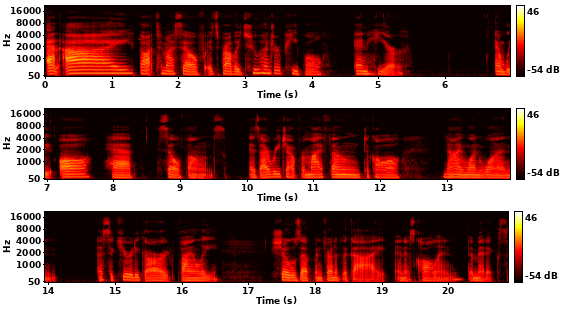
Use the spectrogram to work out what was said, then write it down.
And I thought to myself, it's probably 200 people in here. And we all have cell phones. As I reach out for my phone to call 911, a security guard finally shows up in front of the guy and is calling the medics.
